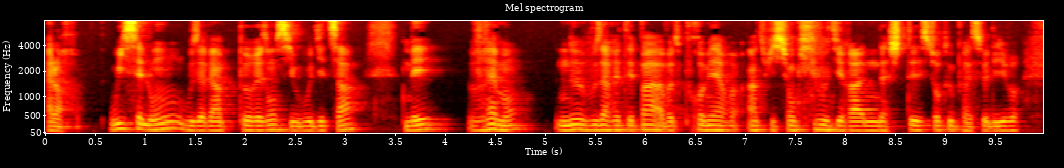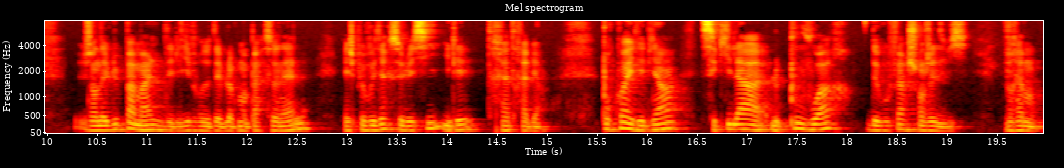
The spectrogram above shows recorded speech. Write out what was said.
Alors, oui, c'est long, vous avez un peu raison si vous vous dites ça, mais vraiment, ne vous arrêtez pas à votre première intuition qui vous dira n'achetez surtout pas ce livre. J'en ai lu pas mal des livres de développement personnel et je peux vous dire que celui-ci, il est très très bien. Pourquoi il est bien? C'est qu'il a le pouvoir de vous faire changer de vie. Vraiment,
